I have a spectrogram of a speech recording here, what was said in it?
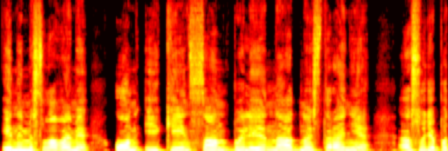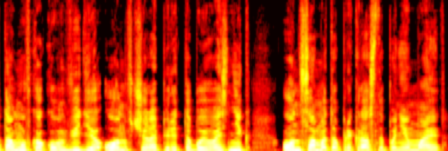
Иными словами, он и Кейн-сан были на одной стороне. А судя по тому, в каком виде он вчера перед тобой возник, он сам это прекрасно понимает.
